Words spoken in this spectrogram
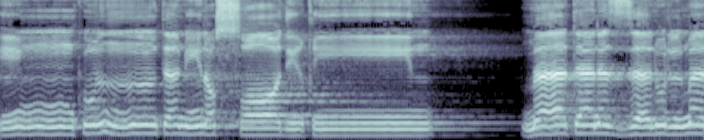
إن كنت من الصادقين. ما تنزل الملائكة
